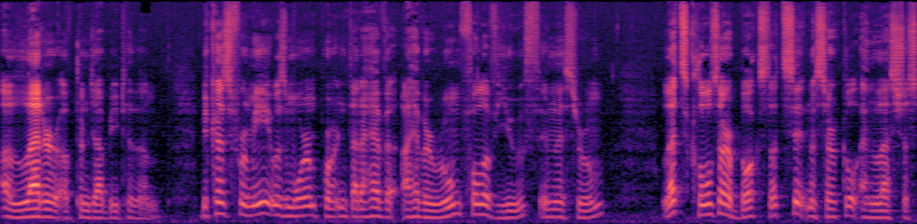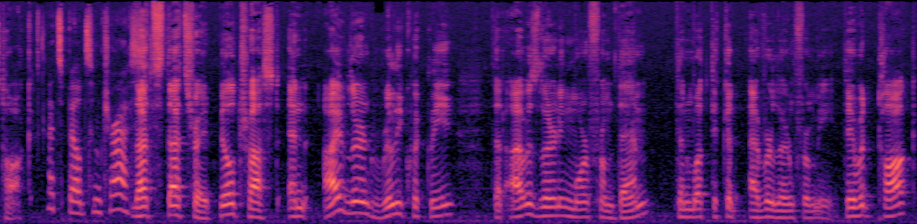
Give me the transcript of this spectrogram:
a letter of Punjabi to them. Because for me, it was more important that I have, a, I have a room full of youth in this room. Let's close our books, let's sit in a circle, and let's just talk. Let's build some trust. That's, that's right, build trust. And I learned really quickly that I was learning more from them than what they could ever learn from me. They would talk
